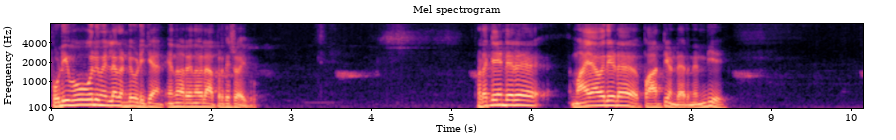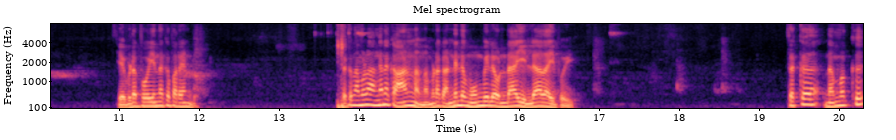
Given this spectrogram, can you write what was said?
പൊടി പോലുമില്ല കണ്ടുപിടിക്കാൻ എന്ന് പറയുന്ന പോലെ അപ്രത്യക്ഷമായി പോകും. വടക്കേന്റെ ഒരു മായാവതിയുടെ പാർട്ടി ഉണ്ടായിരുന്നു എന്തിയെ? എവിടെ പോയി എന്നൊക്കെ പറയണ്ടേ? ഇതൊക്കെ നമ്മൾ അങ്ങനെ കാണണം. നമ്മുടെ കണ്ണിന്റെ മുമ്പിൽ ഉണ്ടായി ഇല്ലാതായി പോയി. ഇതൊക്കെ നമുക്ക്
